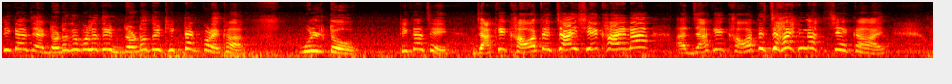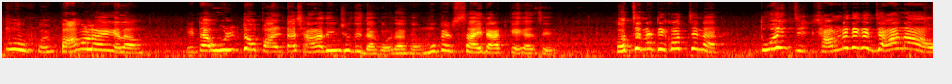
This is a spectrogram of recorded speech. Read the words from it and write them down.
ঠিক আছে? ডোডোকে বলে তুই, ডোডো, তুই ঠিকঠাক করে খা। উল্টো, ঠিক আছে? যাকে খাওয়াতে চাই সে খায় না, আর যাকে খাওয়াতে চাই না সে খায়। উফ, আমি পাগল হয়ে গেলাম। এটা উল্টো পাল্টা সারাদিন শুধু দেখো দেখো, মুখের সাইড আটকে গেছে। হচ্ছে না, ঠিক হচ্ছে না? তুই সামনে থেকে যা না ও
